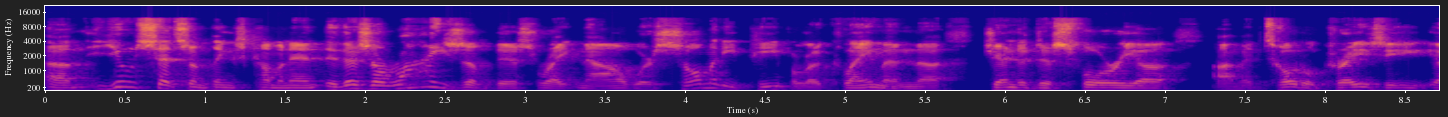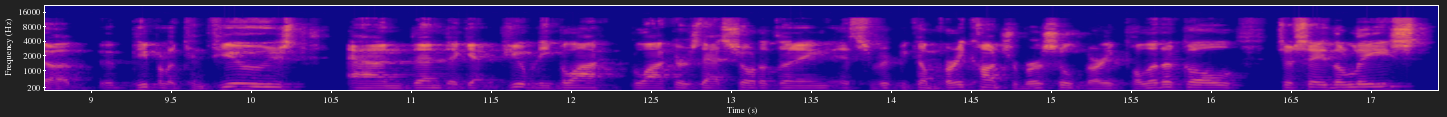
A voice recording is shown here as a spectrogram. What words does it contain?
Um, you said some things coming in. There's a rise of this right now, where so many people are claiming uh, gender dysphoria. Um, and total crazy. Uh, people are confused, and then they're getting puberty block blockers, that sort of thing. It's become very controversial, very political, to say the least.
